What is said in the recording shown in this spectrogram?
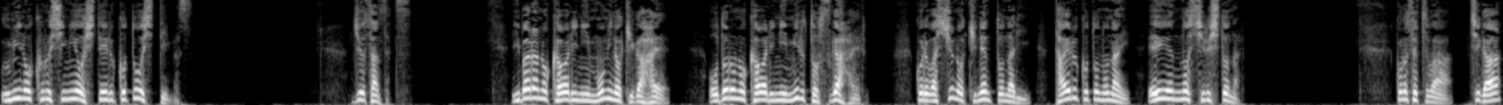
生みの苦しみをしていることを知っています。13節茨の代わりにもみの木が生え、踊の代わりにミルトスが生える。これは主の記念となり、絶えることのない永遠の印となる。この説は、地が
